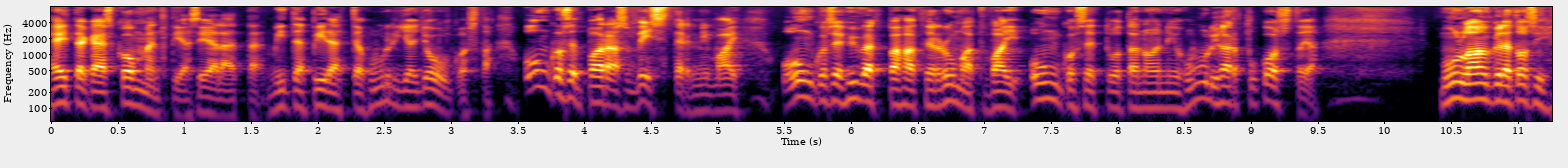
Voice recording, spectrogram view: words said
Heittäkääs kommenttia siellä, että mitä pidätte hurja joukosta. Onko se paras westerni vai onko se hyvät, pahat ja rumat vai onko se tuota noin niin huuliharppukostaja. Mulla on kyllä tosi,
